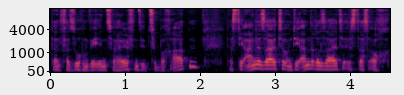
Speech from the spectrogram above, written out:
dann versuchen wir ihnen zu helfen, sie zu beraten. Das ist die eine Seite. Und die andere Seite ist, dass auch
